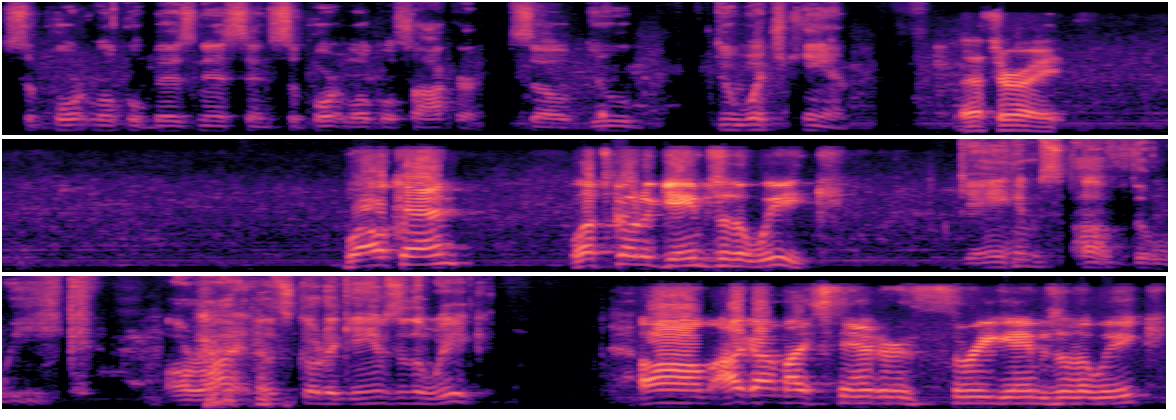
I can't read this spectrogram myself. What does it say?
support local business, and support local soccer. So do do what you can. That's right. Well, Ken, let's go to games of the week. Games of the week. All right, let's go to games of the week. Um, I got my standard three games of the week.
